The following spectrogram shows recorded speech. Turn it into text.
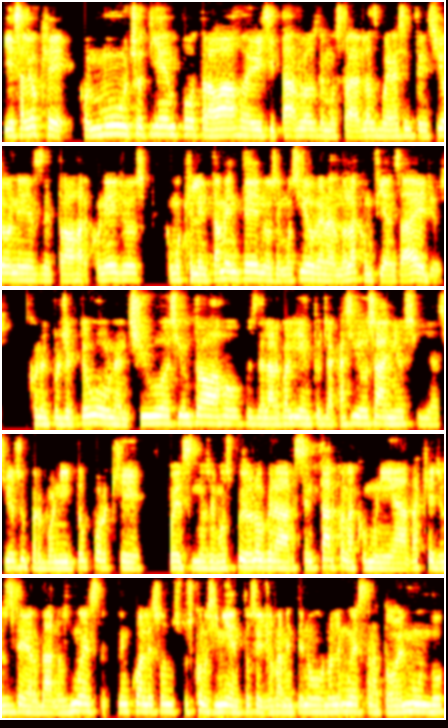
y es algo que con mucho tiempo, trabajo de visitarlos, de mostrar las buenas intenciones, de trabajar con ellos, como que lentamente nos hemos ido ganando la confianza de ellos. Con el proyecto Unanchi ha sido un trabajo pues, de largo aliento, ya casi dos años, y ha sido súper bonito porque pues nos hemos podido lograr sentar con la comunidad a que ellos de verdad nos muestren cuáles son sus conocimientos. Ellos realmente no, no le muestran a todo el mundo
